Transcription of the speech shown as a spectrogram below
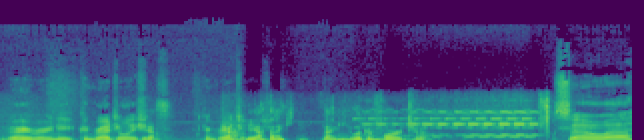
very, very neat. Congratulations. Yeah, Congratulations. yeah, thank you. Thank you. Looking forward to it. So, uh,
